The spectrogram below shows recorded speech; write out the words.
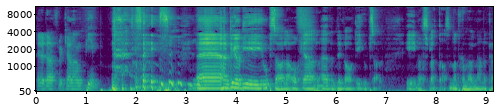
Är det därför du kallar honom pimp? Precis. eh, han dog i Uppsala och är även begravd i Uppsala. I något slott där som jag inte kommer ihåg namnet på.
